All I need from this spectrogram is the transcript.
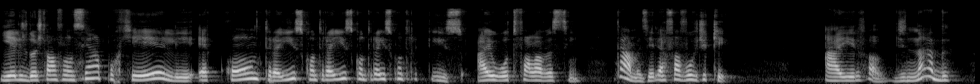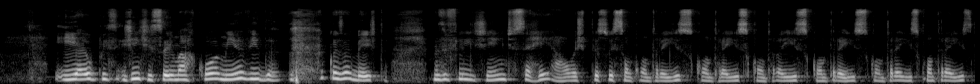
E eles dois estavam falando assim, ah, porque ele é contra isso, contra isso, contra isso, contra isso. Aí o outro falava assim, tá, mas ele é a favor de quê? Aí ele falava, de nada. E aí eu pensei, gente, isso aí marcou a minha vida. Coisa besta. Mas eu falei, gente, isso é real. As pessoas são contra isso, contra isso, contra isso, contra isso, contra isso, contra isso.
